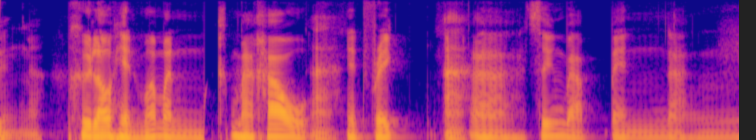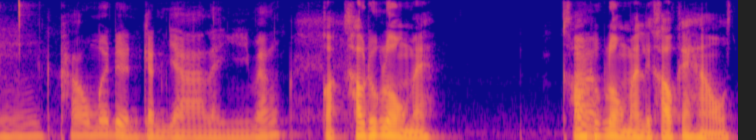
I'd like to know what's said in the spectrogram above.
ถึงนะ คือเราเห็นว่ามันมาเข้าอะ Netflix อะอ่า ซึ่งแบบเป็นหนังเข้าเมื่อเดือนกันยาอะไรอย่างงี้มั้งก็เข้าทุกโรงไหม เข้าเอ่อทุกโรงไหมหรือเข้าแค่เฮาส์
